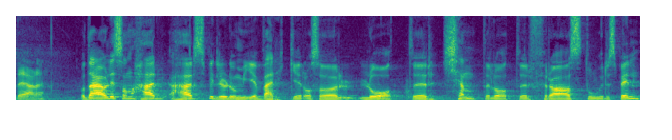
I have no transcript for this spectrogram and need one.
det er det. Og det er jo litt sånn, Her, her spiller du mye verker, også låter, kjente låter fra store spill.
